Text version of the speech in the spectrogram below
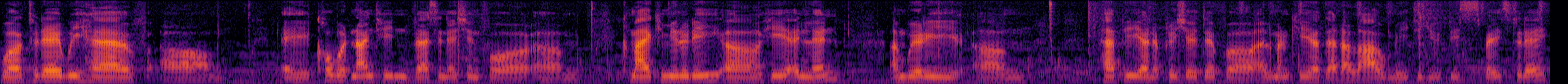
Well, today we have um, a COVID-19 vaccination for um, Khmer community uh, here in Lynn. I'm really um, happy and appreciative for Element Care that allowed me to use this space today.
